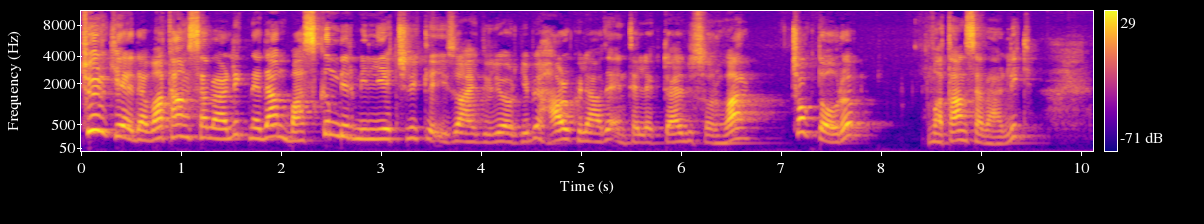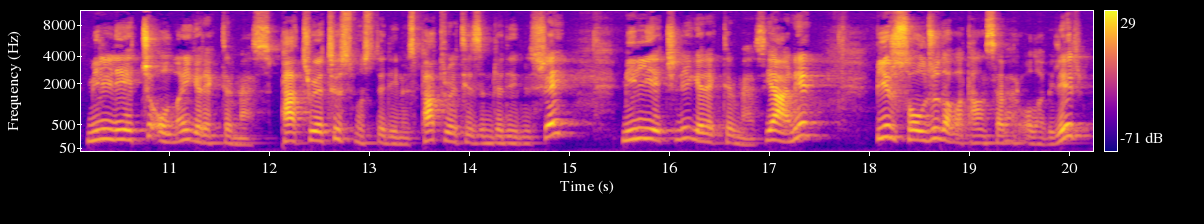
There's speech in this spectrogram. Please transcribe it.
Türkiye'de vatanseverlik neden baskın bir milliyetçilikle izah ediliyor gibi harikulade entelektüel bir soru var. Çok doğru. Vatanseverlik milliyetçi olmayı gerektirmez. Patriotismus dediğimiz, patriotizm dediğimiz şey milliyetçiliği gerektirmez. Yani bir solcu da vatansever olabilir,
